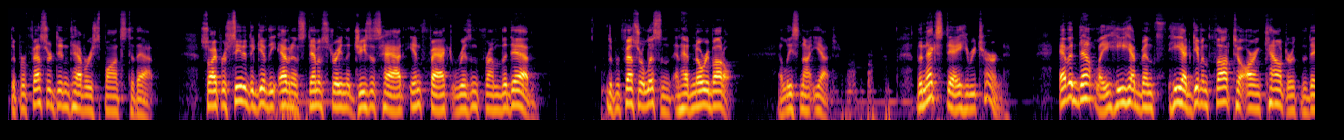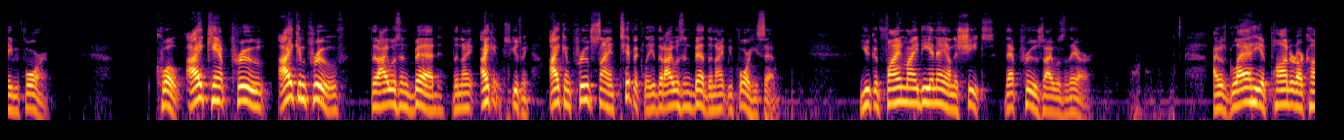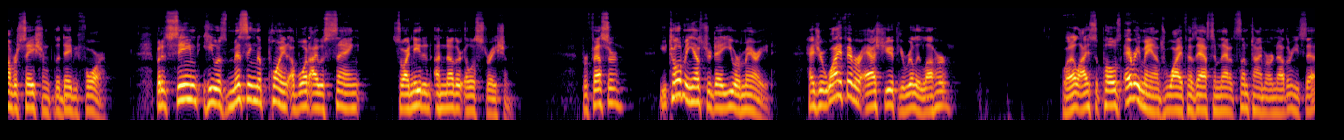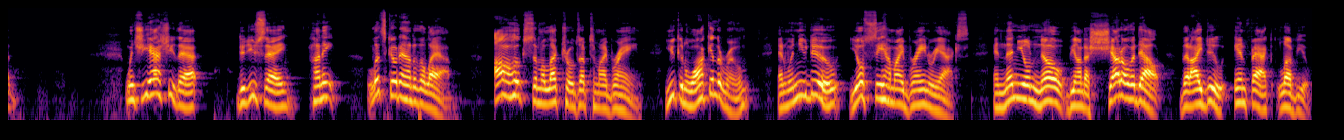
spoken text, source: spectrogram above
The professor didn't have a response to that. So I proceeded to give the evidence demonstrating that Jesus had, in fact, risen from the dead. The professor listened and had no rebuttal, at least not yet. The next day he returned. Evidently, he had, been, he had given thought to our encounter the day before. Quote, I can't prove, I can prove that I was in bed the night I can excuse me, I can prove scientifically that I was in bed the night before, he said. You could find my DNA on the sheets. That proves I was there. I was glad he had pondered our conversation the day before. But it seemed he was missing the point of what I was saying, so I needed another illustration. Professor, you told me yesterday you were married. Has your wife ever asked you if you really love her? Well, I suppose every man's wife has asked him that at some time or another, he said. When she asked you that, did you say, honey, let's go down to the lab? I'll hook some electrodes up to my brain. You can walk in the room, and when you do, you'll see how my brain reacts. And then you'll know beyond a shadow of a doubt that I do, in fact, love you.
